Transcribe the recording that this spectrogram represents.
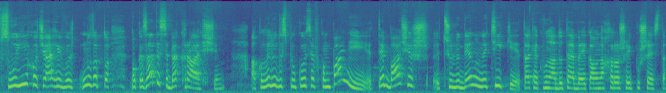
в своїх очах, і ну тобто показати себе кращим. А коли люди спілкуються в компанії, ти бачиш цю людину не тільки так, як вона до тебе, яка вона хороша і пушиста,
